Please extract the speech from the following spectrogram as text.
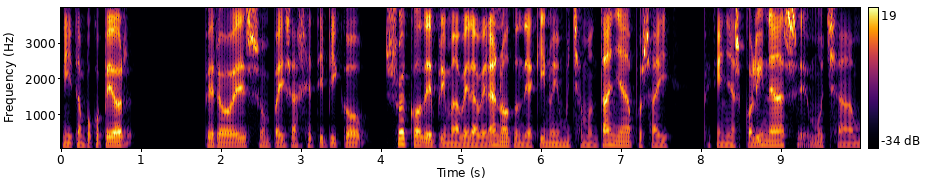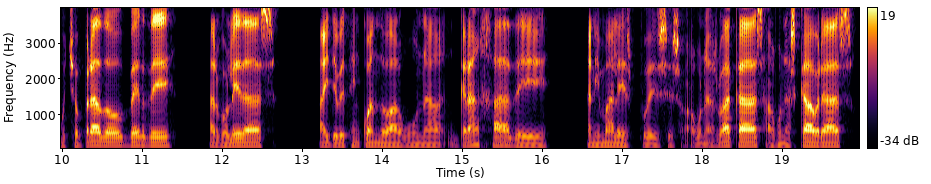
ni tampoco peor, pero es un paisaje típico sueco de primavera-verano, donde aquí no hay mucha montaña, pues hay pequeñas colinas, eh, mucha, mucho prado, verde, arboledas, hay de vez en cuando alguna granja de animales, pues eso, algunas vacas, algunas cabras,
